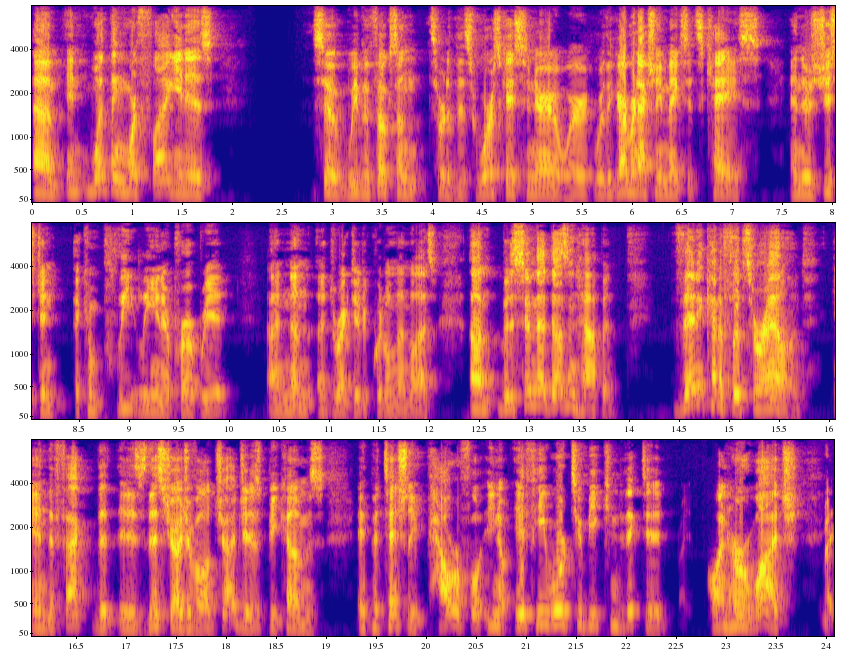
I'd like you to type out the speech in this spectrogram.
Um, and one thing worth flagging is, so we've been focused on sort of this worst case scenario where where the government actually makes its case, and there's just an, a completely inappropriate uh, none, a directed acquittal nonetheless. Um, but assume that doesn't happen. Then it kind of flips around. And the fact that it is this judge of all judges becomes a potentially powerful, you know, if he were to be convicted on her watch, right.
